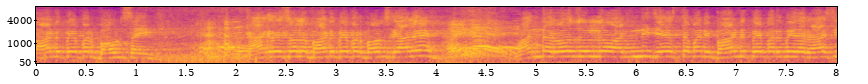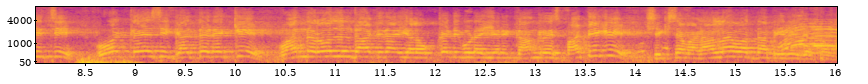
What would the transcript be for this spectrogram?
బాండ్ పేపర్ బౌన్స్ అయింది. కాంగ్రెస్ వాళ్ళ బాండ్ పేపర్ బౌన్స్ కాలే? వంద రోజుల్లో అన్ని చేస్తామని బాండ్ పేపర్ మీద రాసిచ్చి ఓట్లేసి గద్దెనెక్కి వంద రోజులు దాటినా ఇవాళ ఒక్కటి కూడా ఇయ్యని కాంగ్రెస్ పార్టీకి శిక్ష పడాలనా వద్దా మీరే చెప్పండి.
